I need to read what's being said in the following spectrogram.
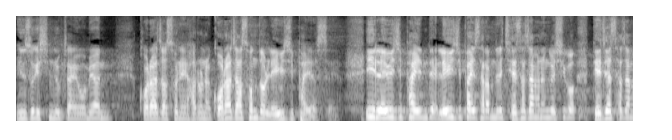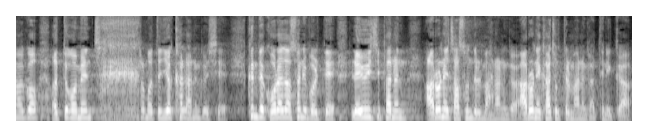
민수기 16장에 오면 고라자손의 하루는 고라자손도 레위지파였어요. 이 레위지파인데 레위지파의 사람들이 제사장하는 것이고 대제사장하고 어떤 오면 참 어떤 역할을 하는 것이에요. 근데 고라자손이 볼 때 레위지파는 아론의 자손들만 하는 거, 아론의 가족들만 하는 것 같으니까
